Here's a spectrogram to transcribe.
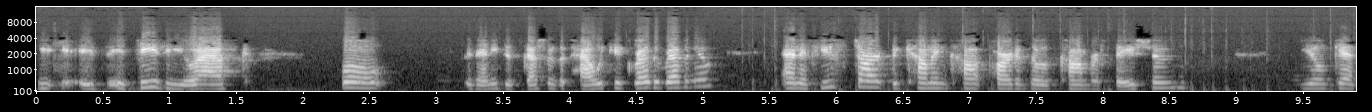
It's, it's easy. You ask well in any discussions of how we could grow the revenue and if you start becoming co- part of those conversations you'll get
